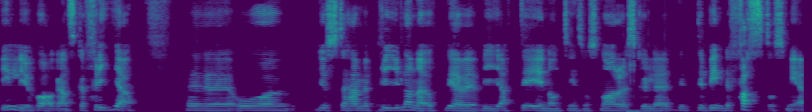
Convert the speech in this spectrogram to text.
vill ju vara ganska fria. Eh, och just det här med prylarna upplever vi att det är någonting som snarare skulle, det, det binder fast oss mer.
